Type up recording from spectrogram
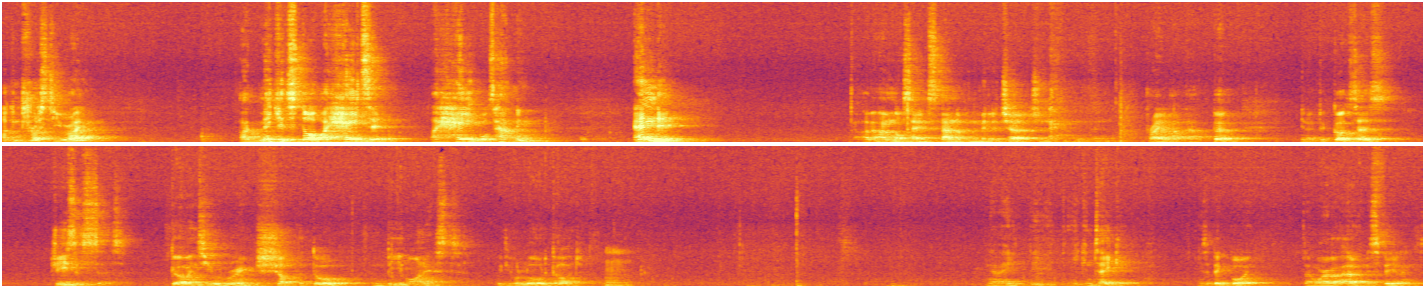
I can trust you, right? I'd make it stop. I hate it. I hate what's happening. End it. I'm not saying stand up in the middle of church and, and, and pray like that, but you know, but God says, Jesus says, go into your room, shut the door, and be honest with your Lord God. Mm. You know, he, he, he can take it. He's a big boy. Don't worry about hurting his feelings.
